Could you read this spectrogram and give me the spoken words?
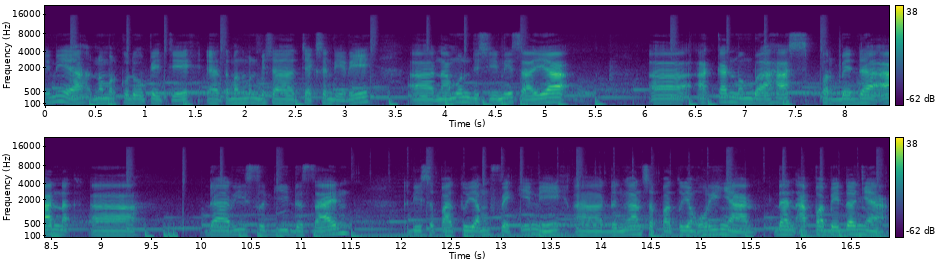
ini ya nomor kode UPC ya teman-teman bisa cek sendiri. Uh, namun di sini saya uh, akan membahas perbedaan uh, dari segi desain di sepatu yang fake ini uh, dengan sepatu yang orinya. Dan apa bedanya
